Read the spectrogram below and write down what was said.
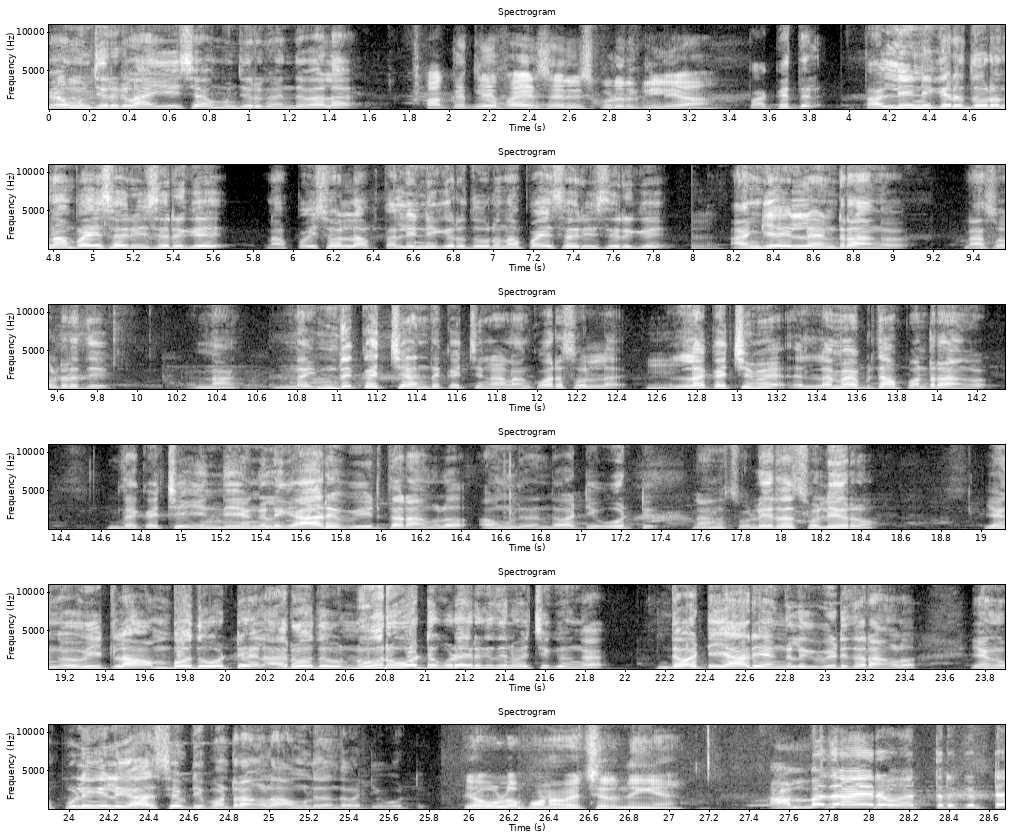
பிறகு. முடிஞ்சிருக்கலாம் ஈஸியாக முடிஞ்சிருக்கும் இந்த வேலை. பக்கத்துலேயே ஃபயர் சர்வீஸ் கூட இருக்கு இல்லையா? பக்கத்தில் தள்ளி நிற்கிற தூரம் தான் பழைய சர்வீஸ் இருக்குது நான் போய் சொல்ல தள்ளி நிற்கிற தூரம் தான் பழைய சர்வீஸ் இருக்குது அங்கேயே இல்லைன்றாங்க. நான் சொல்கிறது நான் இந்த இந்த கட்சி அந்த கட்சிலாம் நான் குறை சொல்ல. எல்லா கட்சியுமே எல்லாமே அப்படி தான் பண்ணுறாங்க இந்த கட்சி இந்த எங்களுக்கு யார் வீடு தராங்களோ அவங்களுக்கு இந்த வாட்டி ஓட்டு. நாங்கள் சொல்லிடுறத சொல்லிடுறோம். எங்கள் வீட்டில் ஐம்பது ஓட்டு அறுபது நூறு ஓட்டு கூட இருக்குதுன்னு வச்சுக்கோங்க. இந்த வாட்டி யார் எங்களுக்கு வீடு தராங்களோ எங்கள் பிள்ளைங்களுக்கு யார் சேஃப்டி பண்ணுறாங்களோ அவங்களுக்கு தான் இந்த வாட்டி ஓட்டு. எவ்வளோ பணம் வச்சுருந்தீங்க? ஐம்பதாயிரம் ஒருத்தர்கிட்ட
